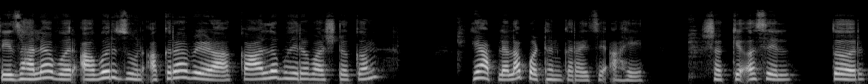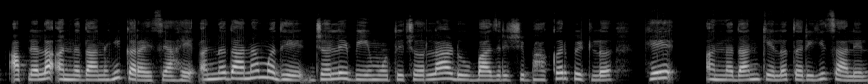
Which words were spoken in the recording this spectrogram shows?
ते झाल्यावर आवर्जून अकरा वेळा कालभैरवाष्टकम हे आपल्याला पठन करायचे आहे. शक्य असेल तर आपल्याला अन्नदानही करायचे आहे. अन्नदानामध्ये जलेबी मोतीचूर लाडू बाजरीची भाकर पिठलं हे अन्नदान केलं तरीही चालेल.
